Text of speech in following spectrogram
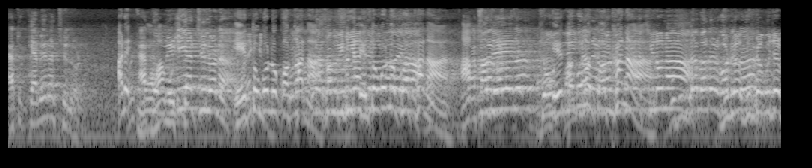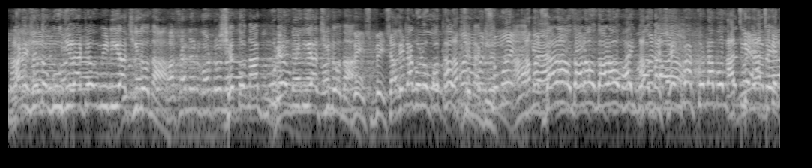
এত ক্যামেরা ছিল না। আরে এত মিডিয়া ছিল না। এ তো কোনো কথা না। এ তো কোনো কথা না। আপনাদের এ তো কোনো কথা না। ছিল না। আরে সে তো গুজরাটেও মিডিয়া ছিল না। সে তো নাগপুরেও মিডিয়া ছিল না। বেশ, বেশ, এটা কোনো কথা হচ্ছে আমার নাকি? আমার দাঁড়াও দাঁড়াও দাঁড়াও ভাই আমার- শেষ বাক্যটা বলতে আজকে আজকের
